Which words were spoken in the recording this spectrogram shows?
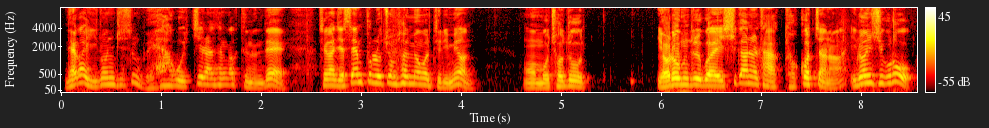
내가 이런 짓을 왜 하고 있지라는 생각 드는데 제가 이제 샘플로 좀 설명을 드리면 어, 뭐 저도 여러분들과의 시간을 다 겪었잖아. 이런 식으로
